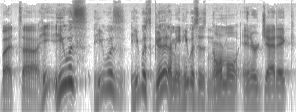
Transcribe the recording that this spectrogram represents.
but uh, he he was he was he was good. I mean, he was his normal, energetic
